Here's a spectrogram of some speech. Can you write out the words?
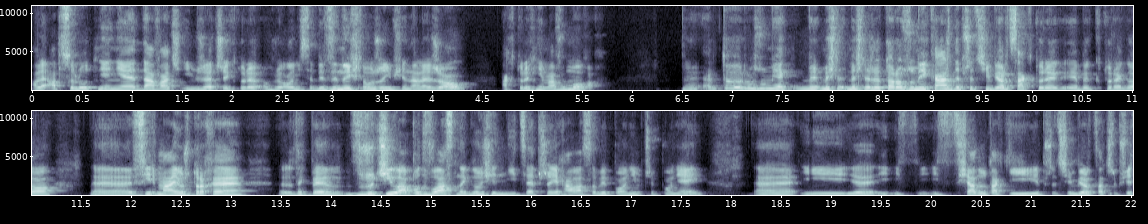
ale absolutnie nie dawać im rzeczy, które oni sobie wymyślą, że im się należą, a których nie ma w umowach. To rozumie, myślę, myślę, że to rozumie każdy przedsiębiorca, który, którego e, firma już trochę, tak powiem, wrzuciła pod własne gąsienice, przejechała sobie po nim czy po niej e, i, i, i wsiadł taki przedsiębiorca czy,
